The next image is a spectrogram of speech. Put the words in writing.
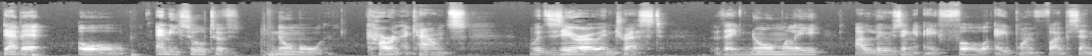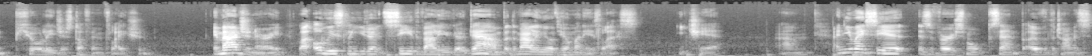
debit or any sort of normal current accounts with zero interest, they normally are losing a full 8.5% purely just off inflation. Imaginary, like obviously you don't see the value go down, but the value of your money is less each year. Um, and you may see it as a very small percent, but over the time it's,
